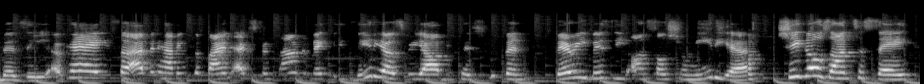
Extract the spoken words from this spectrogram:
busy, okay? So I've been having to find extra time to make these videos for y'all because she's been very busy on social media. She goes on to say,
